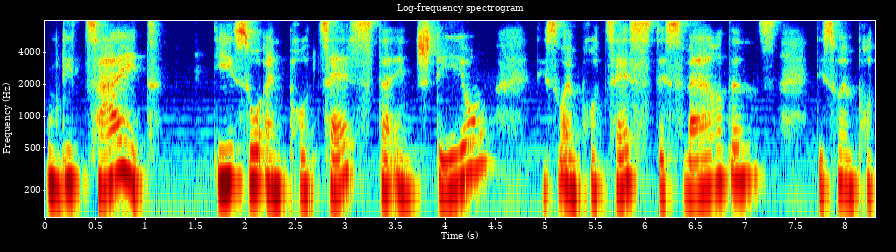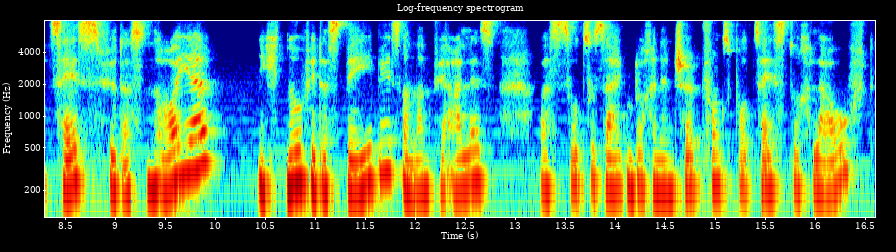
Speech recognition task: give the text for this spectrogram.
um die Zeit, die so ein Prozess der Entstehung, die so ein Prozess des Werdens, die so ein Prozess für das Neue, nicht nur für das Baby, sondern für alles, was sozusagen durch einen Schöpfungsprozess durchlauft,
